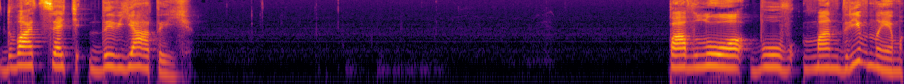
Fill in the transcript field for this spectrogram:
29. Павло був мандрівним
